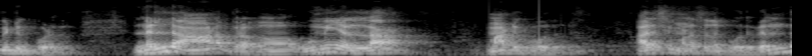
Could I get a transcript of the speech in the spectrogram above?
வீட்டுக்கு போயிடுது. நெல் ஆன பிறகும் உமியெல்லாம் மாட்டுக்கு போகுது. அரிசி மனுஷனுக்கு போகுது. வெந்த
